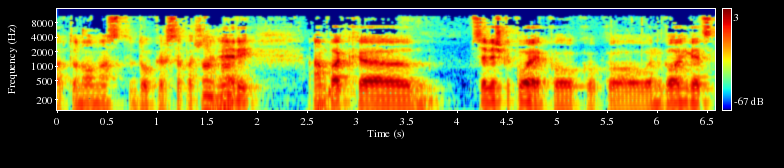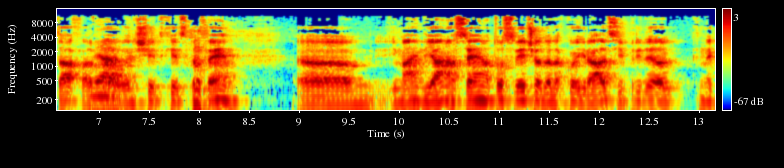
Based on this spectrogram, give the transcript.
avtonomnost, dokler so pač trenerji. Uh. Ampak uh, se veš, kako je, ko, ko, ko when going gets tough ali yeah. Ja. when shit hits the fan. Um, ima Indijana vseeno to srečo, da lahko igralci pridejo k, nek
